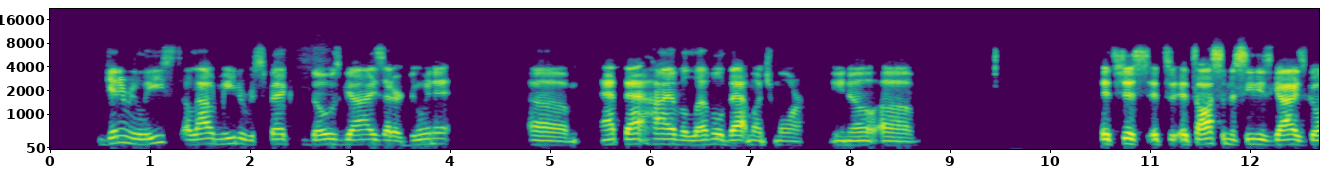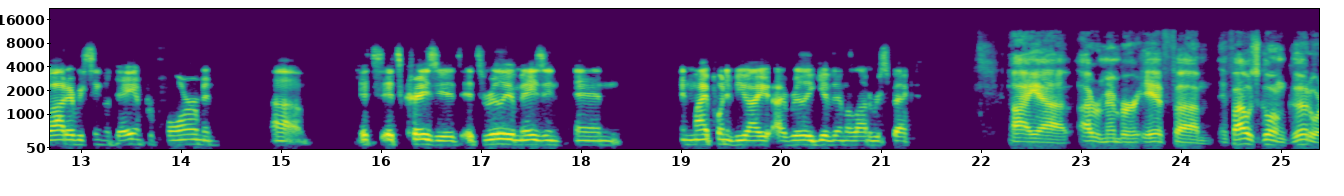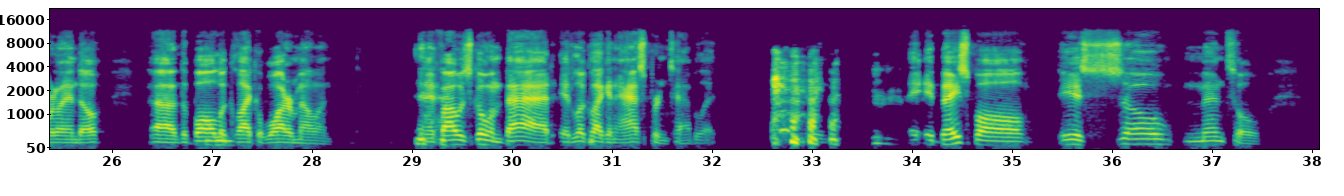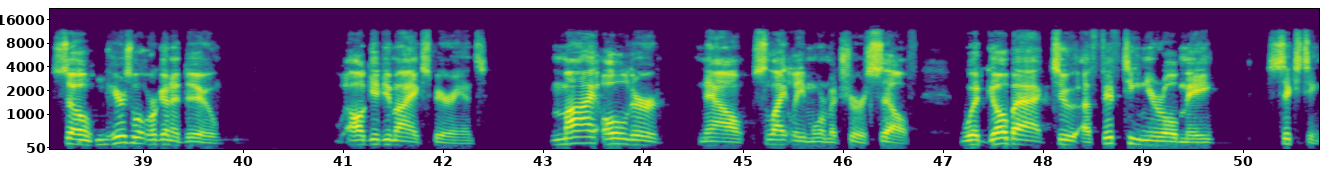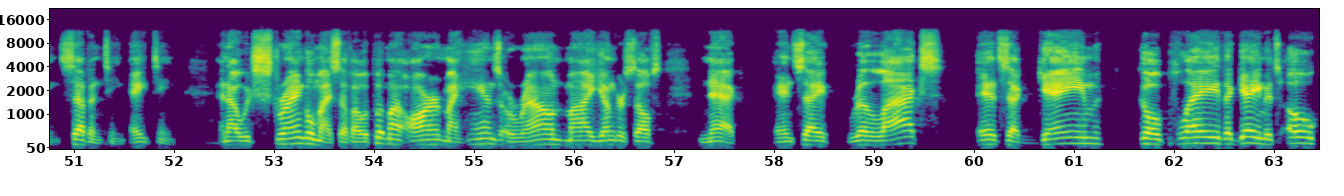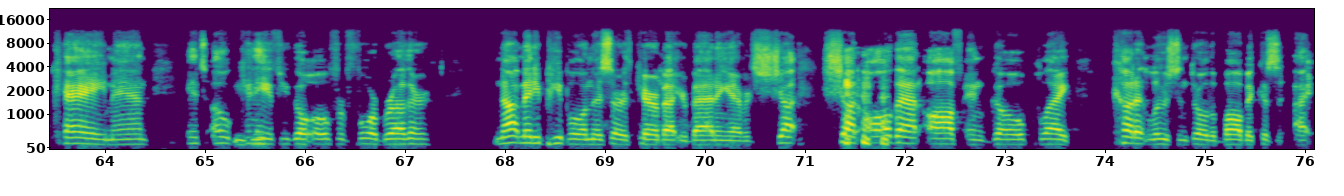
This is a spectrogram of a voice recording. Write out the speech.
getting released allowed me to respect those guys that are doing it um, at that high of a level that much more. You know, um, it's just it's it's awesome to see these guys go out every single day and perform and um, it's it's crazy. It's it's really amazing, and in my point of view, I I really give them a lot of respect. I uh, I remember if um, if I was going good, Orlando, uh, the ball mm-hmm. looked like a watermelon, and if I was going bad, it looked like an aspirin tablet. I mean, it, baseball is so mental. So mm-hmm. here's what we're gonna do. I'll give you my experience. My older now slightly more mature self would go back to a 15 year old me 16 17 18 and i would strangle myself i would put my arm my hands around my younger self's neck and say relax it's a game go play the game it's okay man it's okay mm-hmm. if you go 0 for 4 brother not many people on this earth care about your batting average shut shut all that off and go play cut it loose and throw the ball because I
